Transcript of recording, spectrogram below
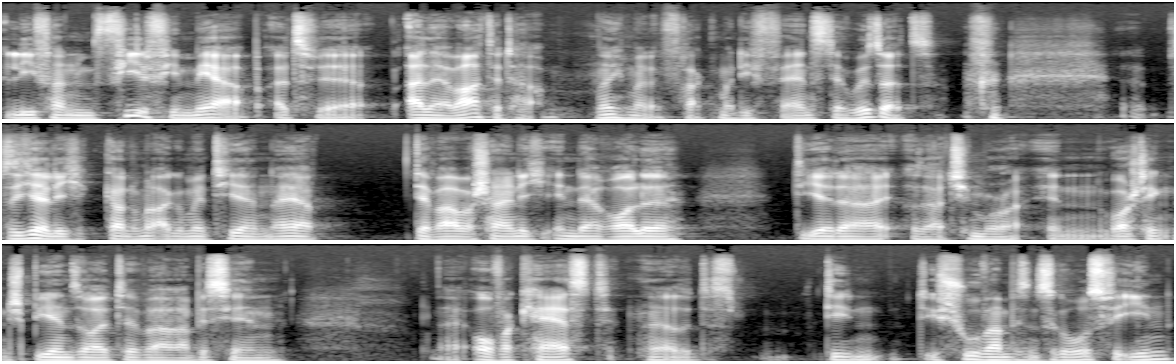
liefern viel, viel mehr ab, als wir alle erwartet haben. Ne? Ich meine, fragt mal die Fans der Wizards. Sicherlich kann man argumentieren, naja, der war wahrscheinlich in der Rolle die er da, also Hachimura in Washington spielen sollte, war ein bisschen äh, overcast. Also das, die, die Schuhe waren ein bisschen zu groß für ihn.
